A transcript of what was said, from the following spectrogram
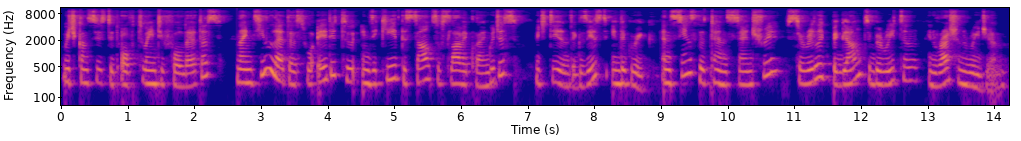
which consisted of 24 letters, 19 letters were added to indicate the sounds of Slavic languages, which didn't exist in the Greek. And since the 10th century, Cyrillic began to be written in Russian region.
